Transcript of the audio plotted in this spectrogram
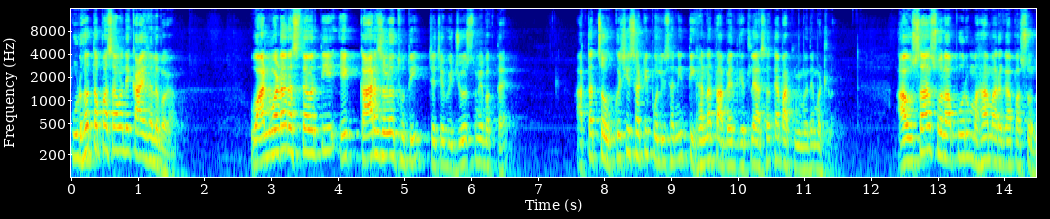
पुढं तपासामध्ये काय झालं बघा. वानवाडा रस्त्यावरती एक कार जळत होती ज्याचे व्हिज्युअल्स तुम्ही बघताय. आता चौकशीसाठी पोलिसांनी तिघांना ताब्यात घेतलं असं त्या बातमीमध्ये म्हटलं. औसा सोलापूर महामार्गापासून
